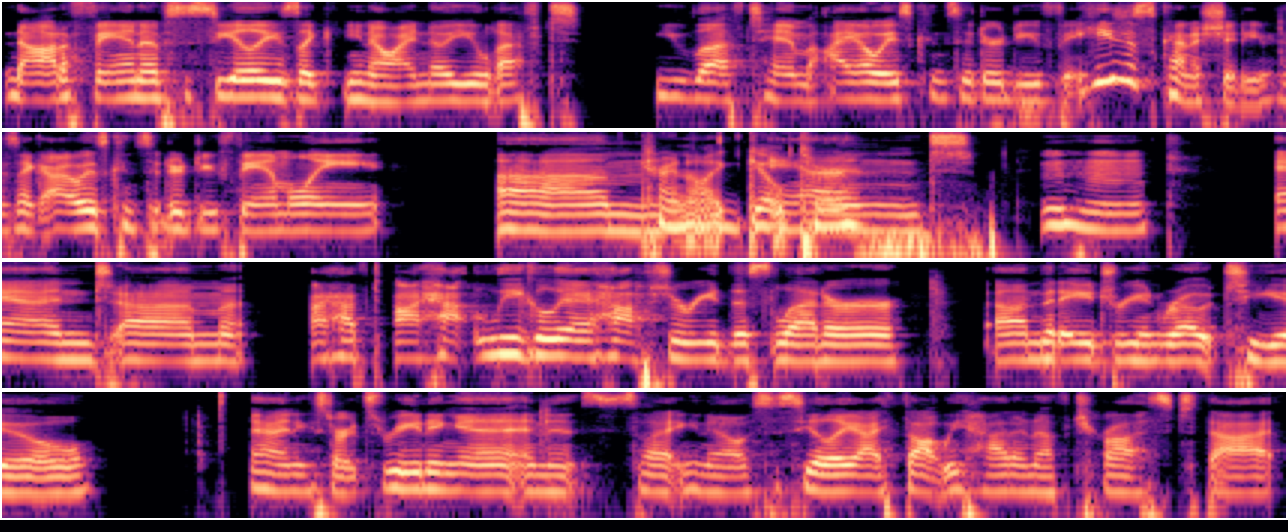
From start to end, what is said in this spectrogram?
not a fan of Cecilia. He's like, you know, I know you left you left him. I always considered you. Fa-. He's just kind of shitty. He's like, I always considered you family. Um, Trying to like guilt her. and, Mm-hmm. And um, I have to, I ha- legally I have to read this letter um, that Adrian wrote to you. And he starts reading it, and it's like, you know, Cecilia, I thought we had enough trust that,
